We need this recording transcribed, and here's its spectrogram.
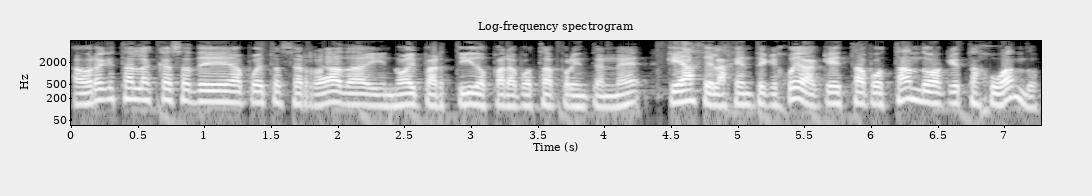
Ahora que están las casas de apuestas cerradas y no hay partidos para apostar por internet, ¿qué hace la gente que juega? ¿Qué está apostando? ¿A qué está jugando?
